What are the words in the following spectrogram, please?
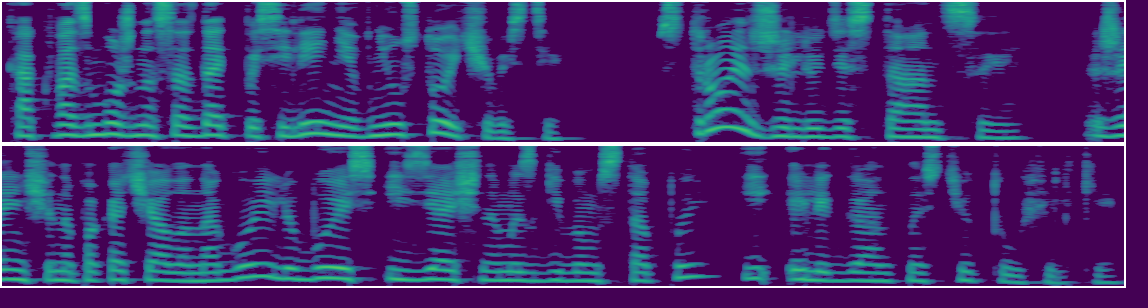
Как возможно создать поселение в неустойчивости? Строят же люди станции. Женщина покачала ногой, любуясь изящным изгибом стопы и элегантностью туфельки.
